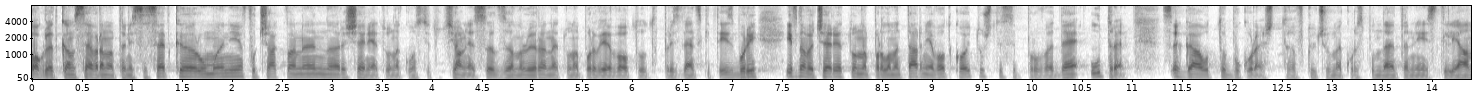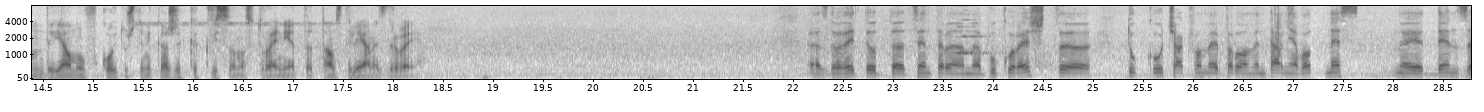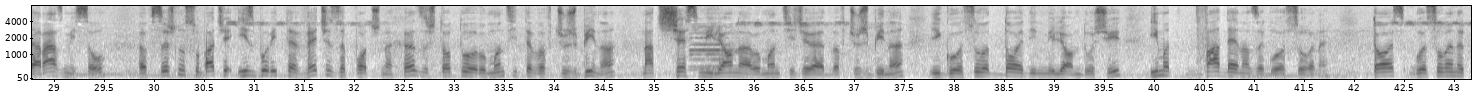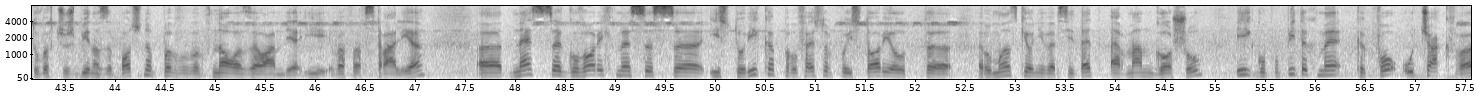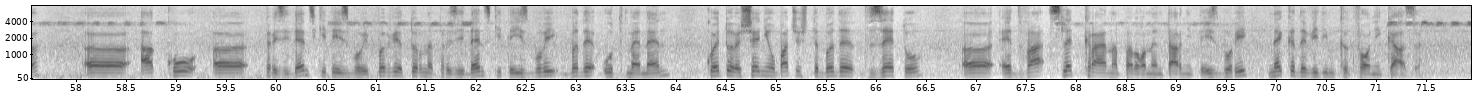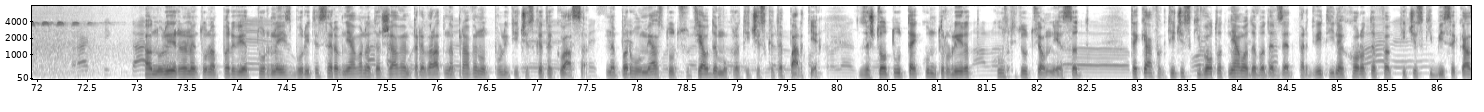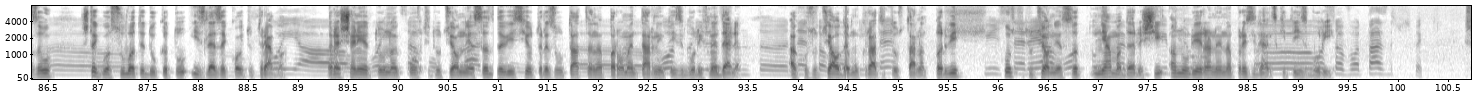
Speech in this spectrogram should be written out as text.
Поглед към северната ни съседка Румъния в очакване на решението на Конституционния съд за анулирането на първия вод от президентските избори и в навечерието на парламентарния вод, който ще се проведе утре. Сега от Букурещ включваме кореспондента ни Стилиан Деянов, който ще ни каже какви са настроенията. Там, Стилияне, здравей! Здравейте от центъра на Букурещ. Тук очакваме парламентарния вод. Днес е ден за размисъл. Всъщност обаче изборите вече започнаха, защото румънците в чужбина, над 6 милиона румънци живеят в чужбина и гласуват до 1 милион души, имат два дена за гласуване. Тоест гласуването в чужбина започна първо в Нова Зеландия и в Австралия. Днес говорихме с историка, професор по история от Румънския университет Арман Гошо и го попитахме какво очаква ако президентските избори, първият тур на президентските избори бъде отменен, което решение обаче ще бъде взето едва след края на парламентарните избори. Нека да видим какво ни каза. Анулирането на първия тур на изборите се равнява на държавен преврат, направен от политическата класа. На първо място от Социал-демократическата партия, защото те контролират Конституционния съд. Така фактически вотът няма да бъде взет предвид и на хората фактически би се казало ще гласувате докато излезе който трябва. Решението на Конституционния съд зависи от резултата на парламентарните избори в неделя. Ако социал-демократите останат първи, Конституционният съд няма да реши анулиране на президентските избори.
